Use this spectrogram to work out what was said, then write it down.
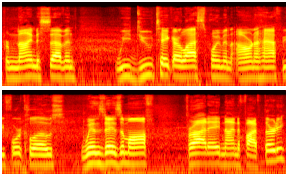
from 9 to 7. We do take our last appointment an hour and a half before close. Wednesdays I'm off. Friday 9 to 5:30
